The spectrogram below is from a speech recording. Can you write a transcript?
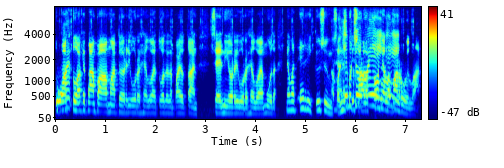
tuo, aina... tuotetaanpa amatööriurheilua ja tuotetaanpa jotain senioriurheilua ja muuta. Ne ovat eri kysymyksiä. Nyt ei, pitää olla ei, todella ei, varuillaan.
